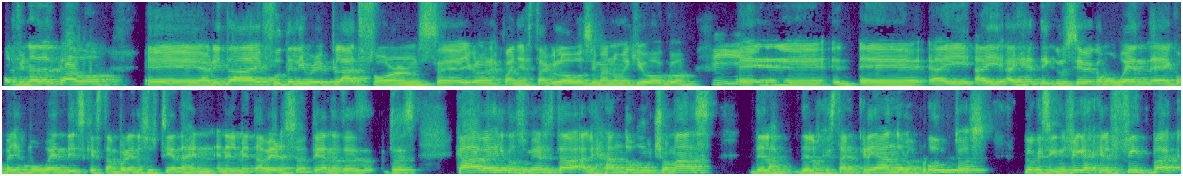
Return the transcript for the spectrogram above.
al final del cabo, eh, ahorita hay food delivery platforms, eh, yo creo que en España está Globo, si mal no me equivoco. Eh, hay, hay, hay gente inclusive como Wendy, hay compañías como Wendy's que están poniendo sus tiendas en, en el metaverso, ¿entiendes? Entonces, entonces, cada vez el consumidor se está alejando mucho más de, las de los que están creando los productos, lo que significa es que el feedback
